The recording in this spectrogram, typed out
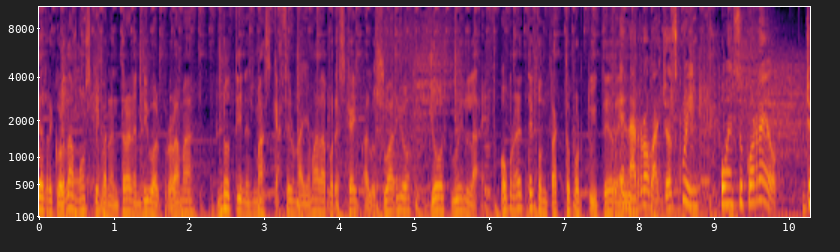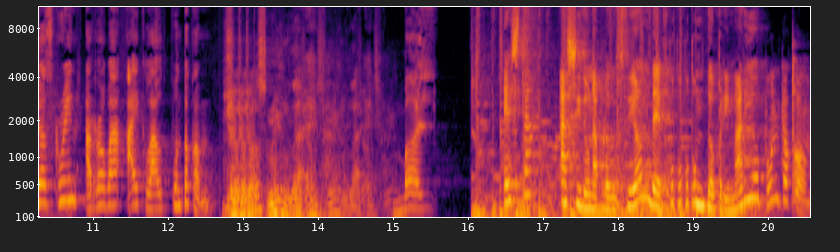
Te recordamos que para entrar en vivo al programa no tienes más que hacer una llamada por Skype al usuario Josh Green Live o ponerte en contacto por Twitter en, arroba Josh Green o en su correo joshgreen arroba icloud.com. Bye. Esta ha sido una producción de puntoprimario.com.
